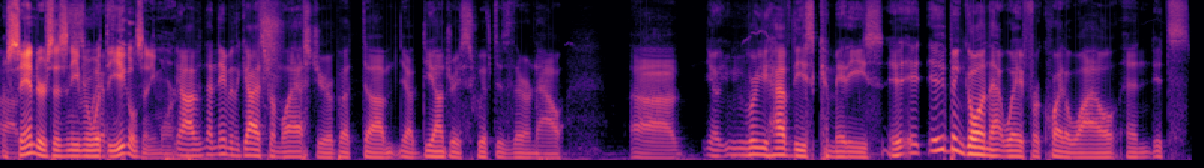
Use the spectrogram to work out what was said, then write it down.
Uh, Sanders isn't even with the Eagles anymore. Yeah, I'm naming the guys from last year, but um, yeah, D'Andre Swift is there now. Uh, you know, where you have these committees, it, it it had been going that way for quite a while, and it's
